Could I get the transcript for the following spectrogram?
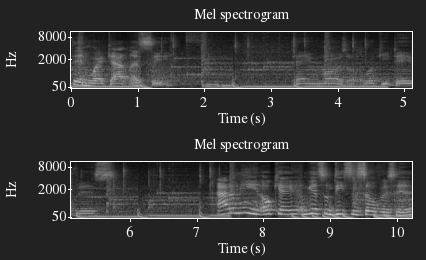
didn't work out. Let's see. Daniel Norris or Rookie Davis. Adamine, okay. I'm getting some decent silvers here.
